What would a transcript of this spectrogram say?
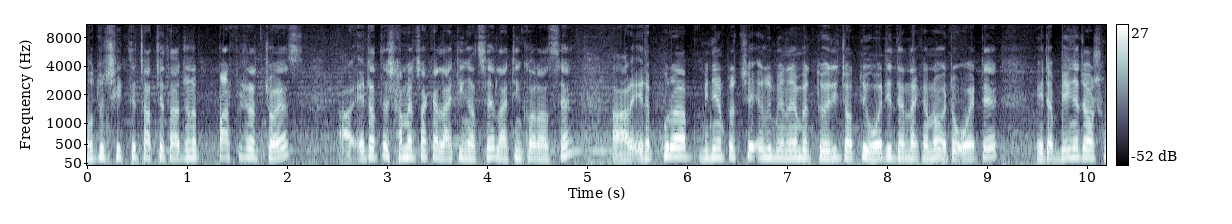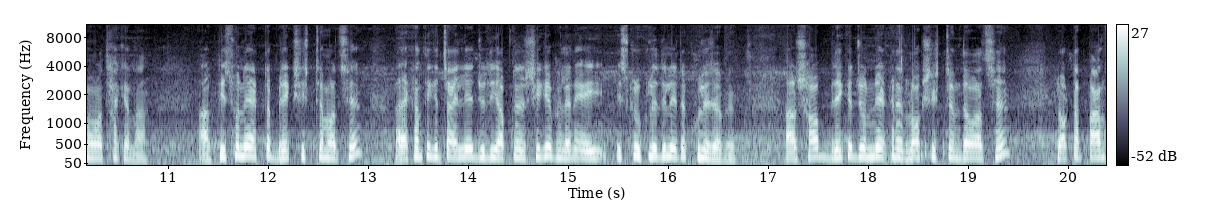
নতুন শিখতে চাচ্ছে, তার জন্য পারফেক্ট চয়েস আর এটাতে সামনের চাকায় লাইটিং আছে লাইটিং করা আছে। আর এটা পুরো মিনিমামটা হচ্ছে অ্যালুমিনিয়ামের তৈরি, যতই ওয়েটই দেন না কেন, এটা ওয়েটে এটা ভেঙে যাওয়ার সম্ভাবনা থাকে না। আর পিছনে একটা ব্রেক সিস্টেম আছে। আর এখান থেকে চাইলে যদি আপনি শিখে ফেলেন, এই স্ক্রু খুলে দিলে এটা খুলে যাবে। আর সব ব্রেকের জন্য এখানে লক সিস্টেম দেওয়া আছে। লকটা পাঞ্চ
